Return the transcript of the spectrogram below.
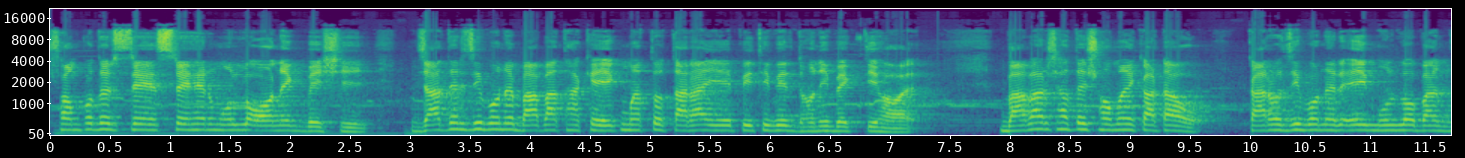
সম্পদের চেয়ে স্নেহের মূল্য অনেক বেশি। যাদের জীবনে বাবা থাকে, একমাত্র তারাই এই পৃথিবীর ধনী ব্যক্তি হয়। বাবার সাথে সময় কাটাও। কারও জীবনের এই মূল্যবান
